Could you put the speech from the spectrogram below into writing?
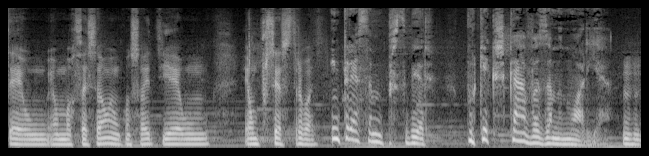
é, um, é, uma reflexão, é um conceito e é um, é um processo de trabalho. Interessa-me perceber porque é que escavas a memória. Uhum.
